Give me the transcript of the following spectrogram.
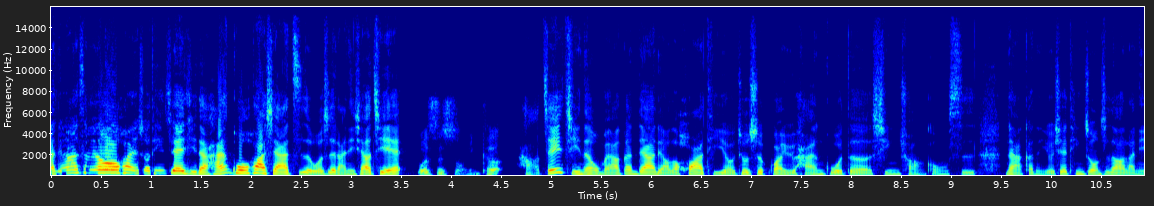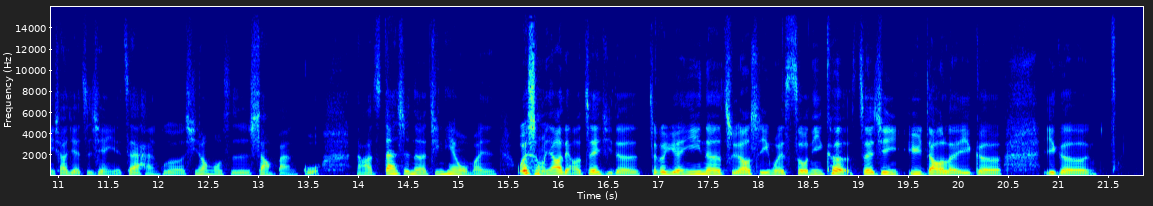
大家好，欢迎收听这一集的韩国话匣子，我是兰妮小姐，我是索尼克。好，这一集呢，我们要跟大家聊的话题哦，就是关于韩国的新创公司。那可能有些听众知道，兰妮小姐之前也在韩国的新创公司上班过。然后，但是呢，今天我们为什么要聊这一集的这个原因呢？主要是因为索尼克最近遇到了一个一个。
